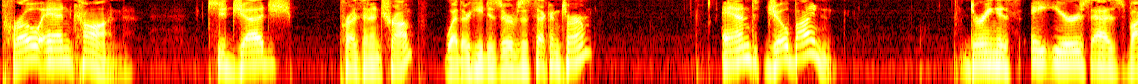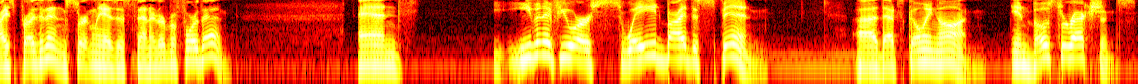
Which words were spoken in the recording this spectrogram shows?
pro and con, to judge President Trump, whether he deserves a second term, and Joe Biden during his eight years as vice president and certainly as a senator before then. And even if you are swayed by the spin uh, that's going on in both directions,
